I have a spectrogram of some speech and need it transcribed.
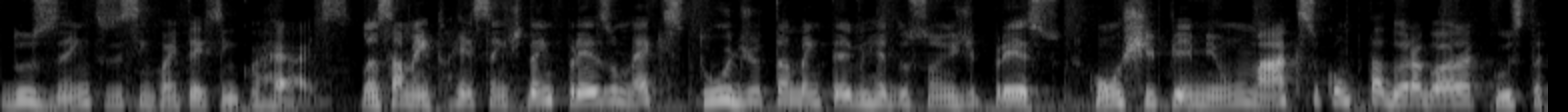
255 reais. Lançamento recente da empresa, o Mac Studio também teve reduções de preço. Com o chip M1 Max, o computador agora custa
